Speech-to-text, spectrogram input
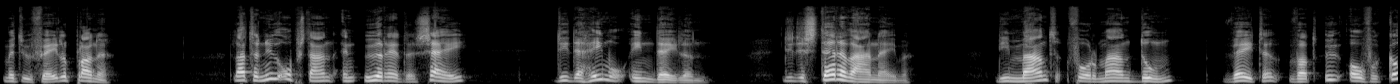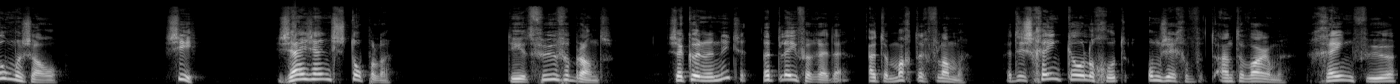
met uw vele plannen. Laat er nu opstaan en u redden, zij die de hemel indelen, die de sterren waarnemen, die maand voor maand doen, weten wat u overkomen zal. Zie, zij zijn stoppelen, die het vuur verbrandt. Zij kunnen niet het leven redden uit de machtige vlammen. Het is geen kolengoed om zich aan te warmen, geen vuur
